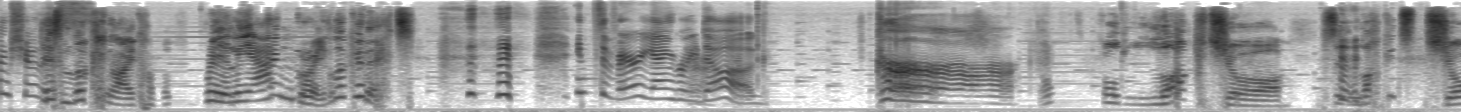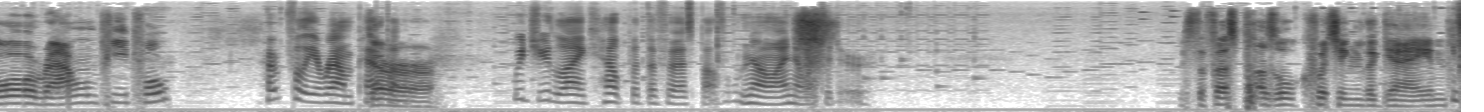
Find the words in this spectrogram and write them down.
I'm sure there's. looking looks really angry. Look at it. it's a very angry dog. Grrr. Called Lockjaw. Does it lock its jaw around people? Hopefully around Pepper. Grr. Would you like help with the first puzzle? No, I know what to do. It's the first puzzle quitting the game.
